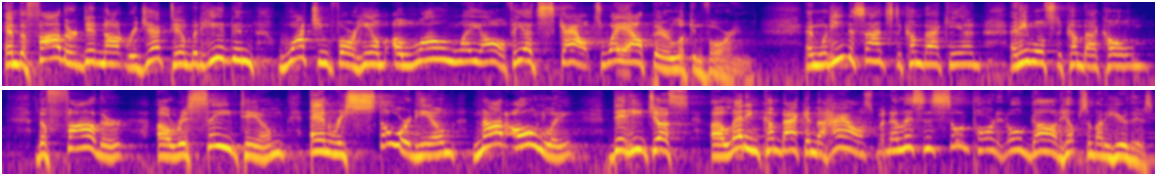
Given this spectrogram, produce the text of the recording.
And the father did not reject him, but he had been watching for him a long way off. He had scouts way out there looking for him. And when he decides to come back in and he wants to come back home, the father uh, received him and restored him. Not only did he just uh, let him come back in the house, but now listen, this is so important. Oh, God, help somebody hear this.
